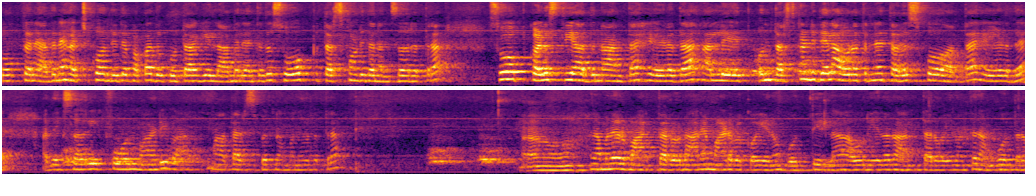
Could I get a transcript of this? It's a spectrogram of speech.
ಹೋಗ್ತಾನೆ. ಅದನ್ನೇ ಹಚ್ಕೊಂಡಿದ್ದೆ. ಪಾಪ ಅದು ಗೊತ್ತಾಗಿಲ್ಲ. ಆಮೇಲೆ ಅಂಥದ್ದು ಸೋಪ್ ತರಿಸ್ಕೊಂಡಿದ್ದೆ ನನ್ನ ಸರ್ ಹತ್ರ. ಸೋಪ್ ಕಳಿಸ್ತೀಯ ಅದನ್ನ ಅಂತ ಹೇಳ್ದೆ. ಅಲ್ಲಿ ಒಂದು ತರ್ಸ್ಕೊಂಡಿದೆಯಲ್ಲ, ಅವ್ರ ಹತ್ರನೇ ತರಿಸ್ಕೋ ಅಂತ ಹೇಳಿದೆ. ಅದಕ್ಕೆ ಸರಿಗೆ ಫೋನ್ ಮಾಡಿ ಮಾತಾಡಿಸ್ಬೇಕು ನಮ್ಮ ಮನೆಯವ್ರ ಹತ್ರ. ನಮ್ಮ ಮನೆಯವ್ರು ಮಾಡ್ತಾರೋ, ನಾನೇ ಮಾಡಬೇಕೋ ಏನೋ ಗೊತ್ತಿಲ್ಲ. ಅವ್ರು ಏನಾರು ಅಂತಾರೋ ಏನೋ ಅಂತ ನಮಗೂ ಒಂಥರ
